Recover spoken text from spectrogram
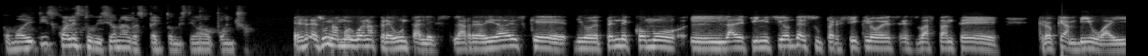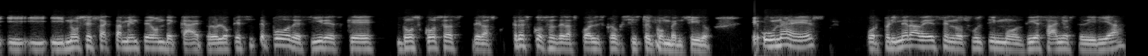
commodities? ¿Cuál es tu visión al respecto, mi estimado Poncho? Es, una muy buena pregunta, Alex. La realidad es que, digo, depende cómo la definición del superciclo es, es bastante, creo que ambigua y, no sé exactamente dónde cae, pero lo que sí te puedo decir es que dos cosas, de las tres cosas de las cuales creo que sí estoy convencido. Eh, una es, por primera vez en los últimos 10 años, te diría,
